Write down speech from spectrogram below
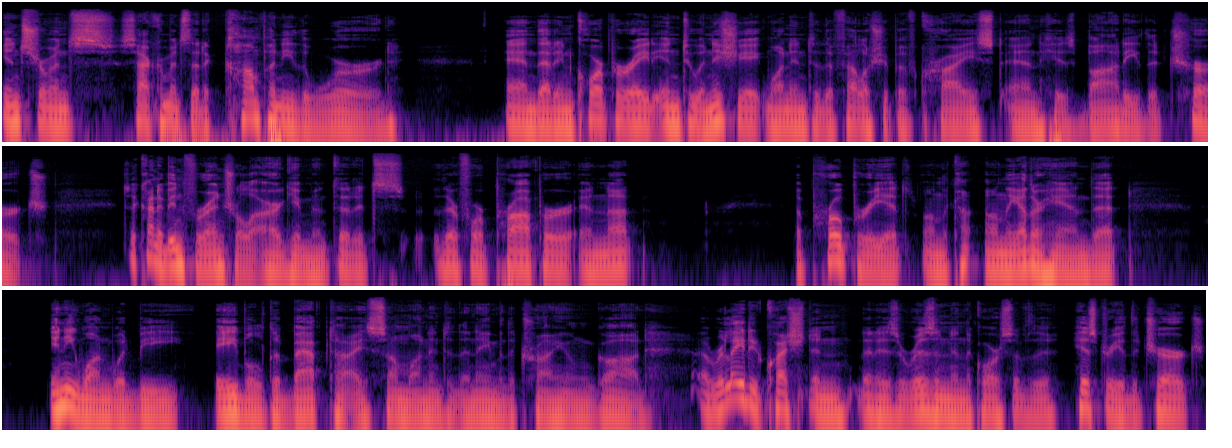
instruments, sacraments that accompany the word and that incorporate into, initiate one into the fellowship of Christ and his body, the church. It's a kind of inferential argument that it's therefore proper and not appropriate on the on the other hand that anyone would be able to baptize someone into the name of the triune God. A related question that has arisen in the course of the history of the church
